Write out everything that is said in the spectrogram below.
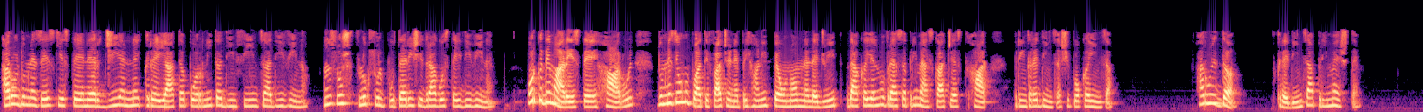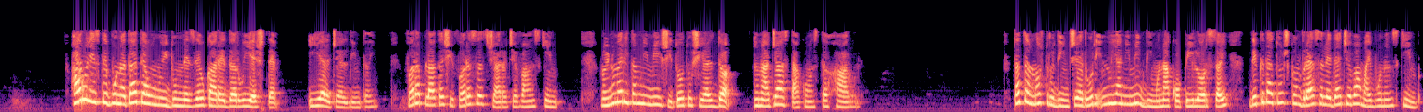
Harul dumnezeesc este energie necreiată pornită din ființa divină, însuși fluxul puterii și dragostei divine. Oricât de mare este harul, Dumnezeu nu poate face neprihănit pe un om nelegiuit dacă el nu vrea să primească acest har, prin credință și pocăință. Harul dă, credința primește. Harul este bunătatea unui Dumnezeu care dăruiește, El cel din tâi, fără plată și fără să-ți ceară ceva în schimb. Noi nu merităm nimic și totuși El dă. În aceasta constă Harul. Tatăl nostru din ceruri nu ia nimic din mâna copiilor săi decât atunci când vrea să le dea ceva mai bun în schimb.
